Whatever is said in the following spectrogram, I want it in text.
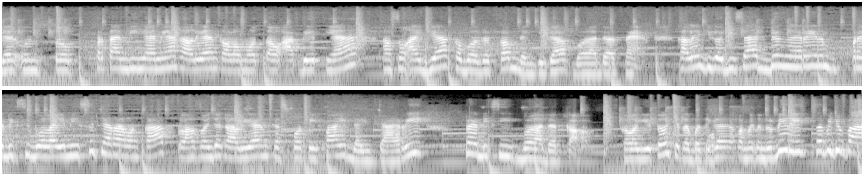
Dan untuk pertandingannya kalian kalau mau tahu update-nya langsung aja ke bola.com dan juga bola.net. Kalian juga bisa dengerin prediksi bola ini secara lengkap. Langsung aja kalian ke Spotify dan cari prediksi bola.com. Kalau gitu kita bertiga pamit undur diri. Sampai jumpa.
